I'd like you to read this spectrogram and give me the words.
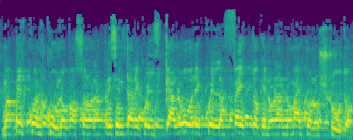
ma per qualcuno possono rappresentare quel calore e quell'affetto che non hanno mai conosciuto.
